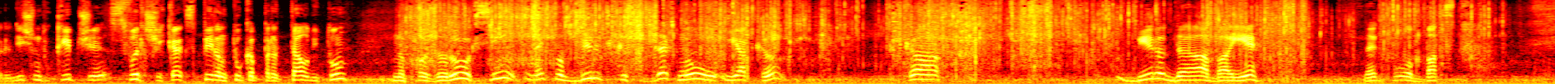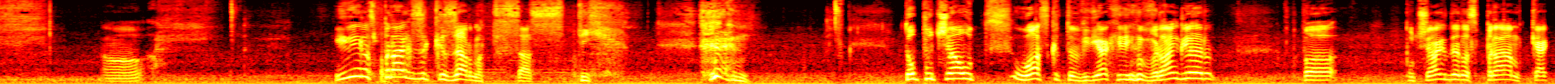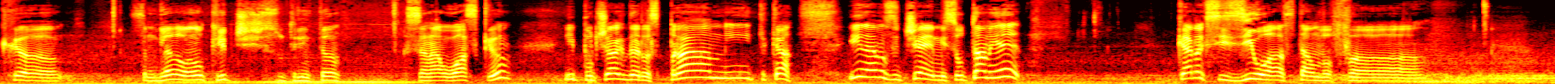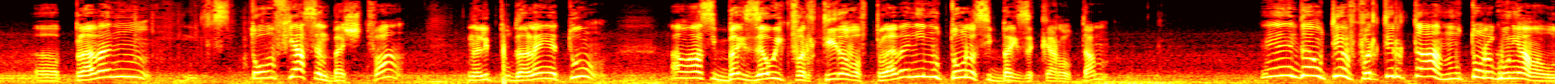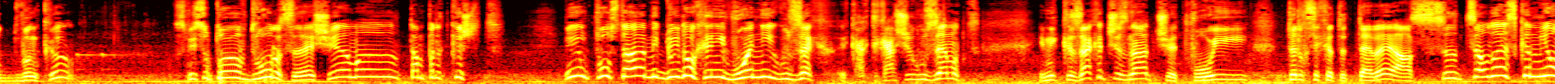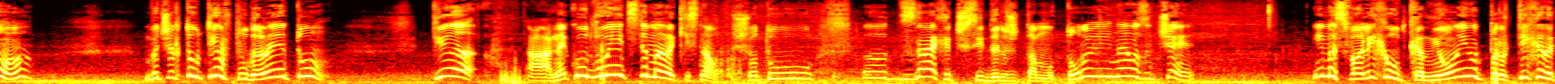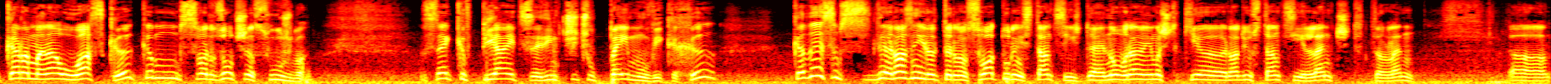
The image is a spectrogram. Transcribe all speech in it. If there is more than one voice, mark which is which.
Speaker 1: Предишното клипче свърши как спирам тук пред аудито. Напазарувах си някаква биричка си взех много яка. Така бира да абае. Някакво абатство. И ви разправях за казармата с стих. То почна от ласката. Видях един вранглер, па почнах да разправям как а, съм гледал едно клипче сутринта с една ласка и почнах да разправям и така. И няма значение. Мисълта ми е карах си зила аз там в а, а, Плевен. То в ясен беше това. Нали, поделението. Ама аз си бех взел и квартира в Плевен и мотора си бех закарал там. И да, отива в квартирата, мотора го няма отвънка. В смисъл, той в двора седеше, ама там пред къщата. И какво става? Ми дойдоха ни военни и го взех. Е, как така ще го вземат? И ми казаха, че знаят, че е твой, търсеха те тебе, аз цял ден с камиона. Вечерта отивам в поделението, тия... А, а от войниците ме накиснал, защото знаеха, че си държа там мотора и няма значение. И ме свалиха от камиона и ме пратиха да карам една ласка към свързочна служба. С някакъв пияница, един Чичо Пей му викаха. Къде съм с разни ретранслаторни станции? Да едно време имаш такива радиостанции, ленчетата, лен. А,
